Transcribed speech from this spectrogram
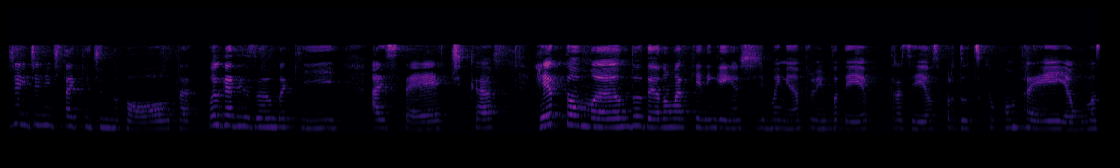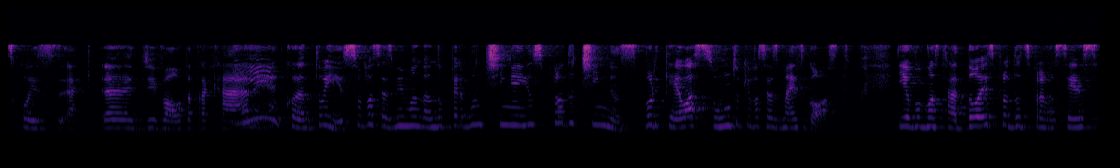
gente, a gente tá aqui de volta, organizando aqui a estética, retomando. Eu não marquei ninguém hoje de manhã para mim poder trazer os produtos que eu comprei, algumas coisas uh, de volta para cá, e, né? Enquanto isso, vocês me mandando perguntinha e os produtinhos, porque é o assunto que vocês mais gostam. E eu vou mostrar dois produtos para vocês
